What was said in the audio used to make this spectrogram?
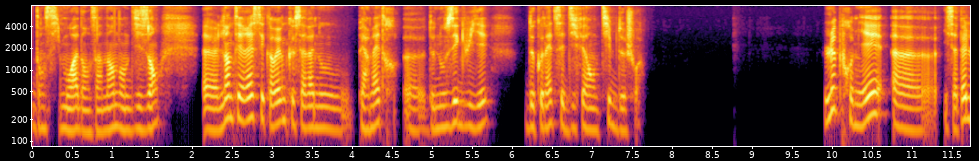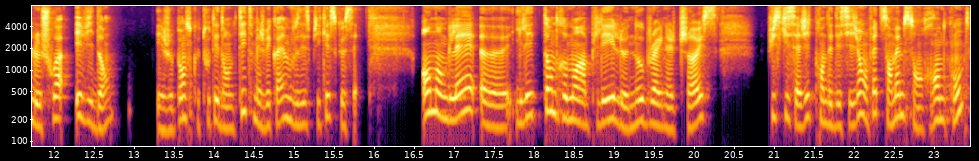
dans six mois, dans un an, dans dix ans. L'intérêt, c'est quand même que ça va nous permettre de nous aiguiller, de connaître ces différents types de choix. Le premier, euh, il s'appelle le choix évident. Et je pense que tout est dans le titre, mais je vais quand même vous expliquer ce que c'est. En anglais, euh, il est tendrement appelé le no-brainer choice, puisqu'il s'agit de prendre des décisions en fait sans même s'en rendre compte,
